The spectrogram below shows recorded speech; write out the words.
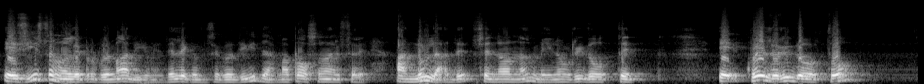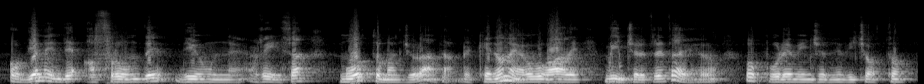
esistono le problematiche delle consecutività, ma possono essere annullate se non almeno ridotte. E quel ridotto ovviamente a fronte di una resa molto maggiorata, perché non è uguale vincere 30 euro oppure vincerne 18.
